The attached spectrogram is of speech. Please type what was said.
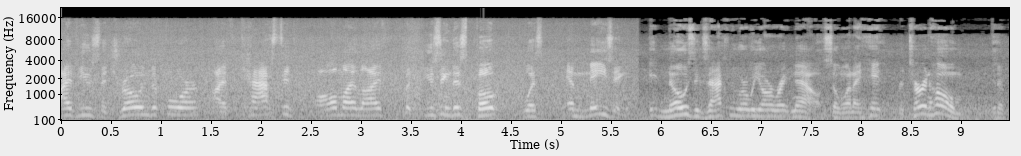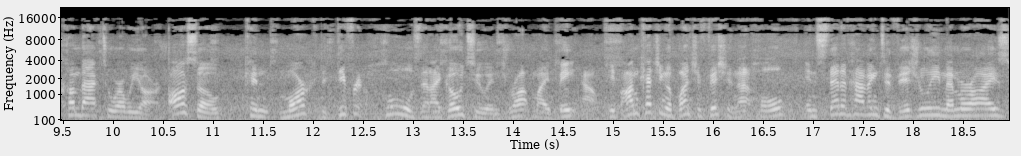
I've used a drone before, I've casted all my life, but using this boat was amazing. It knows exactly where we are right now. So when I hit return home, it'll come back to where we are. Also, can mark the different holes that I go to and drop my bait out. If I'm catching a bunch of fish in that hole, instead of having to visually memorize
